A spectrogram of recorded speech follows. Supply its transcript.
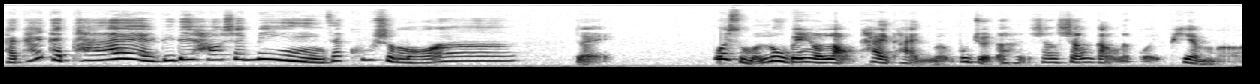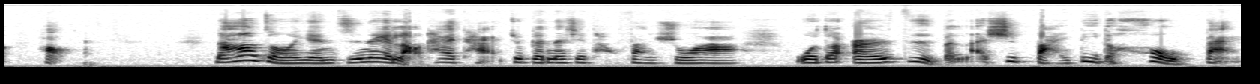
太太太太，你得好什么？你在哭什么啊？”对，为什么路边有老太太？你们不觉得很像香港的鬼片吗？好。然后，总而言之，那个老太太就跟那些逃犯说：“啊，我的儿子本来是白帝的后代，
